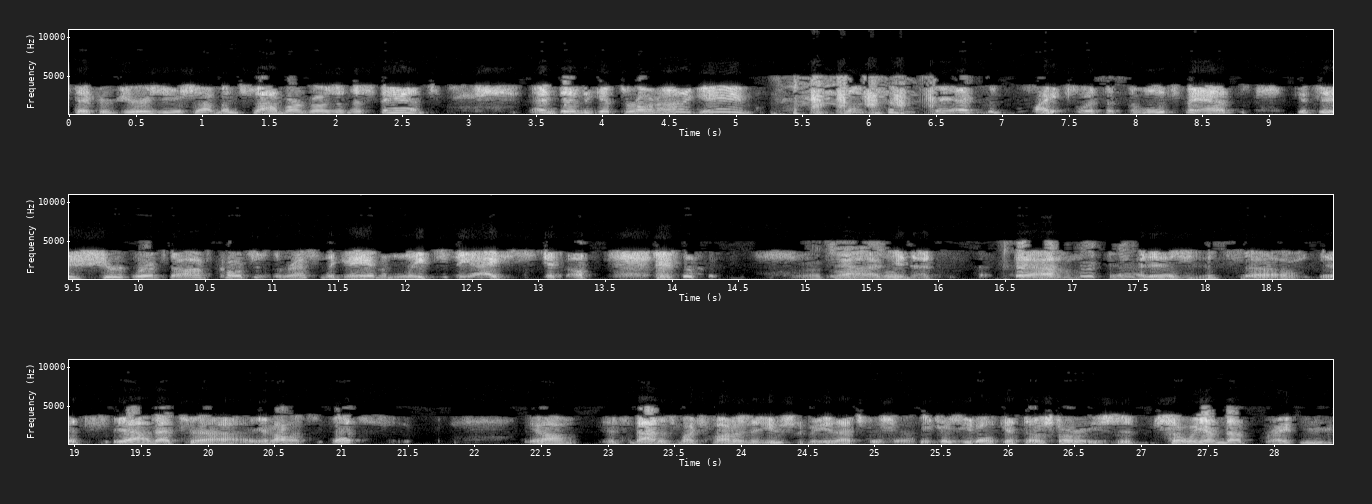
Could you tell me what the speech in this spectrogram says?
stick or jersey or something, and Sonmor goes in the stands and doesn't get thrown out of game. fans and fights with the Duluth fans, gets his shirt ripped off, coaches the rest of the game, and leaves the ice. You know. That's yeah, awesome. I mean that's yeah, yeah, it is. It's uh, it's yeah, that's uh, you know, it's that's you know, it's not as much fun as it used to be, that's for sure, because you don't get those stories. And so we end up writing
